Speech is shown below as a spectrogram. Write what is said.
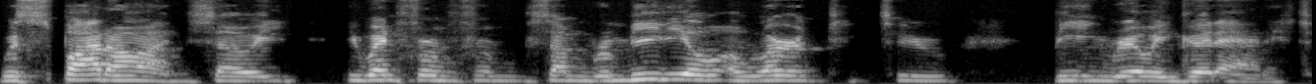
was spot on. So he he went from from some remedial alert to being really good at it.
